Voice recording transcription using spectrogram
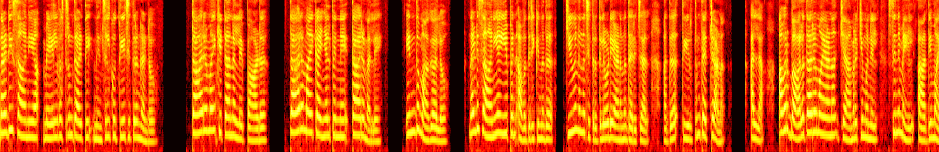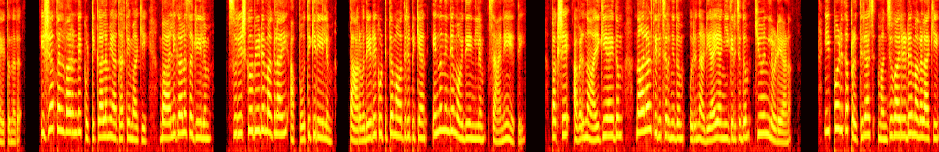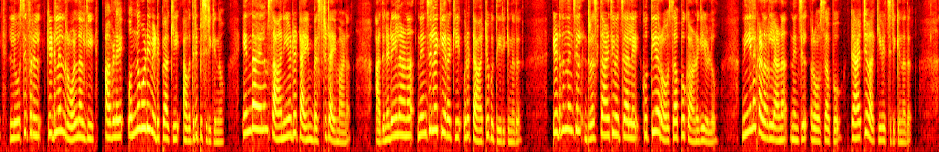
നടി സാനിയ മേൽവസ്ത്രം താഴ്ത്തി നെഞ്ചിൽ കുത്തിയ ചിത്രം കണ്ടോ? താരമായി കിട്ടാനല്ലേ പാട്? താരമായി കഴിഞ്ഞാൽ പിന്നെ താരമല്ലേ? എന്തുമാകാലോ? നടി സാനിയ അയ്യപ്പൻ അവതരിക്കുന്നത് ക്യൂൻ എന്ന ചിത്രത്തിലൂടെയാണെന്ന് ധരിച്ചാൽ അത് തീർത്തും തെറ്റാണ്. അല്ല അവർ ബാലതാരമായാണ് ക്യാമറയ്ക്ക് മുന്നിൽ സിനിമയിൽ ആദ്യമായി എത്തുന്നത്. ഇഷ തൽവാറിന്റെ കുട്ടിക്കാലം യാഥാർത്ഥ്യമാക്കി ബാല്യകാല സഖിയിലും സുരേഷ് ഗോപിയുടെ മകളായി അപ്പോത്തിക്കിരിയിലും പാർവതിയുടെ കുട്ടിത്തം അവതരിപ്പിക്കാൻ എന്ന നിന്റെ മൊയ്തീനിലും സാനിയ എത്തി. പക്ഷേ അവൾ നായികയായതും നാലാൾ തിരിച്ചറിഞ്ഞതും ഒരു നടിയായി അംഗീകരിച്ചതും ക്യൂനിലൂടെയാണ്. ഇപ്പോഴത്തെ പൃഥ്വിരാജ് മഞ്ജുവാര്യയുടെ മകളാക്കി ലൂസിഫറിൽ കിടിലൻ റോൾ നൽകി അവളെ ഒന്നുകൂടി വെടിപ്പാക്കി അവതരിപ്പിച്ചിരിക്കുന്നു. എന്തായാലും സാനിയയുടെ ടൈം ബെസ്റ്റ് ടൈമാണ്. അതിനിടയിലാണ് നെഞ്ചിലേക്ക് ഇറക്കി ഒരു ടാറ്റു കുത്തിയിരിക്കുന്നത്. ഇടതു നെഞ്ചിൽ ഡ്രസ് താഴ്ത്തി വെച്ചാലേ കുത്തിയ റോസാപ്പൂ കാണുകയുള്ളൂ. നീല കളറിലാണ് നെഞ്ചിൽ റോസാപ്പൂ ടാറ്റുവാക്കി വെച്ചിരിക്കുന്നത്.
